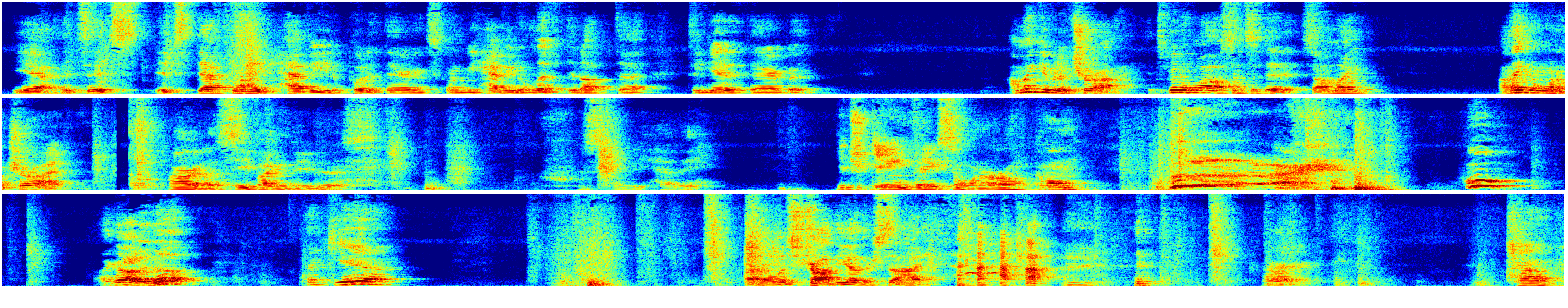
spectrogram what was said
yeah, it's, it's, it's definitely heavy to put it there and it's going to be heavy to lift it up to, to get it there, but I'm going to give it a try. It's been a while since I did it, so I might I think I'm gonna try it. All right, let's see if I can do this. This is gonna be heavy. Get your game face on, Earl. Come on. Whew! I got it up. Heck yeah. Right, let's try the other side. All right. Count.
